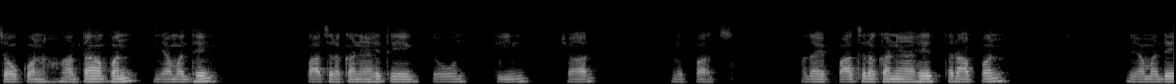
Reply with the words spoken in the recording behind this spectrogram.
चौकोन आता आपण यामध्ये पाच रकाने आहेत. एक दोन तीन चार आणि पाच. आता हे पाच रकाने आहेत तर आपण यामध्ये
